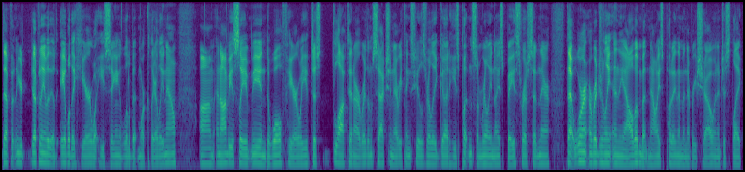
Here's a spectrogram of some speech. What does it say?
definitely you're definitely able to, able to hear what he's singing a little bit more clearly now. Um, and obviously, me and DeWolf here, we've just locked in our rhythm section. Everything feels really good. He's putting some really nice bass riffs in there that weren't originally in the album, but now he's putting them in every show. And it just like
